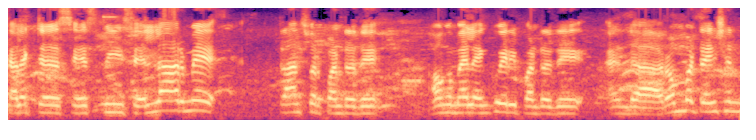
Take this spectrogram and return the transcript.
கலெக்டர்ஸ் எஸ்பிஸ் எல்லாருமே ட்ரான்ஸ்ஃபர் பண்ணுறது அவங்க மேலே என்கொயரி பண்ணுறது அண்ட் ரொம்ப டென்ஷன்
